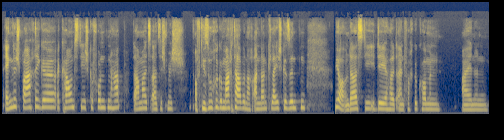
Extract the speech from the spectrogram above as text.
englischsprachige Accounts, die ich gefunden habe, damals, als ich mich auf die Suche gemacht habe nach anderen Gleichgesinnten. Ja, und da ist die Idee halt einfach gekommen, einen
